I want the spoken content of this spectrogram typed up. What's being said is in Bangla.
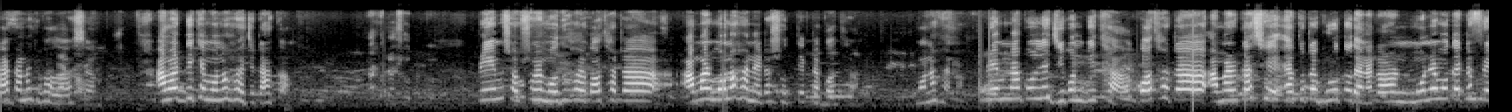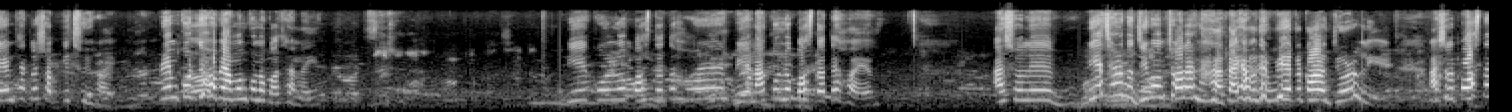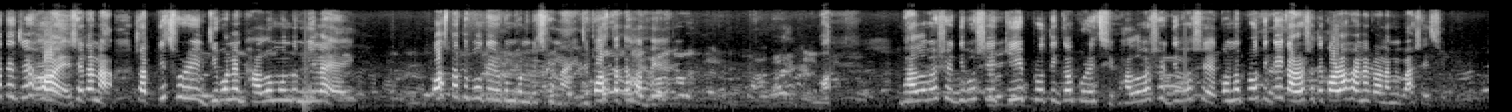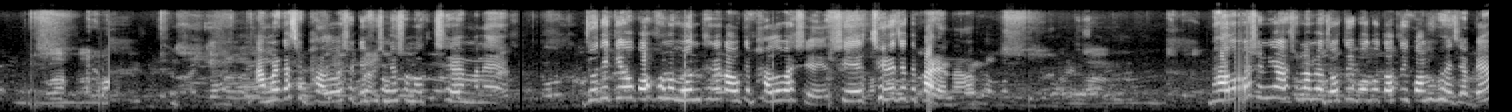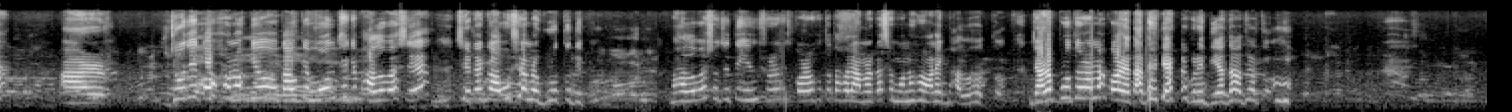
টাকা নাকি ভালোবাসা? আমার দিকে মনে হয় যে টাকা। প্রেম সবসময় মধু হয় কথাটা, আমার মনে হয় না এটা সত্যি একটা কথা। মনে হয় না। প্রেম না করলে জীবন বৃথা। কথাটা আমার কাছে এতটা গুরুত্ব দেয় না, কারণ মনের মতো একটা ফ্রেন্ড থাকলে সবকিছুই হয়। প্রেম করতে হবে এমন কোনো কথা নাই। বিয়ে করলেও পস্তাতে হয়, বিয়ে না করলেও পস্তাতে হয়। আসলে বিয়ে ছাড়া তো জীবন চলে না, তাই আমাদের বিয়েটা করা জরুরি। আসলে পস্তাতে যে হয়, সেটা না সবকিছুর জীবনে ভালো মন্দ মিলাই। পস্তাতে বলতে এরকম কোনো কিছু নাই যে পস্তাতে হবে। ভালোবাসার দিবসে কি প্রতিজ্ঞা করেছি? ভালোবাসার দিবসে কোনো প্রতিজ্ঞাই কারোর সাথে করা হয় না, কারণ আমি বাসায় ছিলাম। আমার কাছে ভালোবাসার ডেফিনেশন হচ্ছে মানে যদি কেউ কখনো মন থেকে কাউকে ভালোবাসে, সে ছেড়ে যেতে পারে না। ভালোবাসা নিয়ে আসলে আমরা যতই বলব ততই কম হয়ে যাবে। আর যদি কখনো কেউ কাউকে মন থেকে ভালোবাসে, সেটাকে অবশ্যই আমরা গুরুত্ব দিব। ভালোবাসা যদি ইন্স্যুরেন্স করা হতো, তাহলে আমার কাছে মনে হয় অনেক ভালো হতো। যারা প্রতারণা করে, তাদেরকে একটা করে দিয়ে দেওয়া যেত।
